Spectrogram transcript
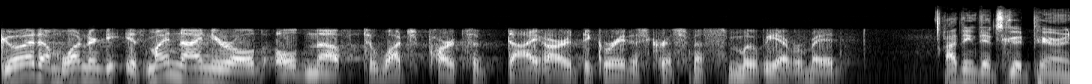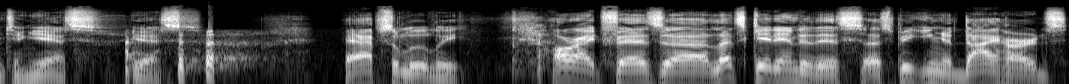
good. I'm wondering, is my nine year old old enough to watch parts of Die Hard, the greatest Christmas movie ever made? I think that's good parenting. Yes, yes. Absolutely. All right, Fez, uh, let's get into this. Uh, speaking of diehards,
